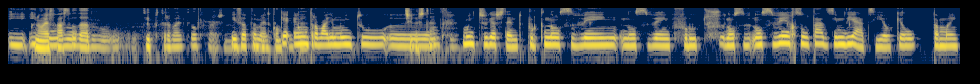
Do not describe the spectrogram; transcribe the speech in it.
E, e não é tudo... é fácil, dado o tipo de trabalho que ele faz. Não é? Exatamente, é um trabalho muito uh, desgastante. muito desgastante, porque não se vêem, não se vêem frutos, não se, não se vêem resultados imediatos, e é o que ele também,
